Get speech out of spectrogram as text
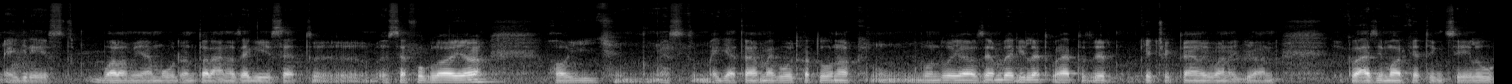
egyrészt valamilyen módon talán az egészet összefoglalja, ha így ezt egyáltalán megoldhatónak gondolja az ember, illetve hát azért kétségtelen, hogy van egy olyan kvázi marketing célú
